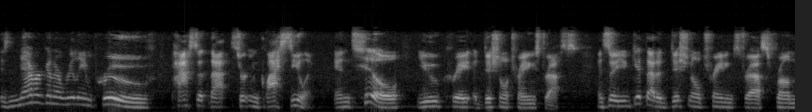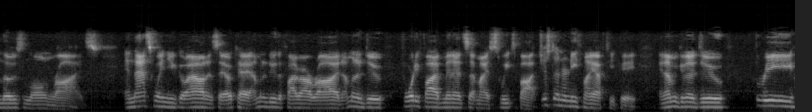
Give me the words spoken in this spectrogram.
is never going to really improve past it, that certain glass ceiling until you create additional training stress. And so you get that additional training stress from those long rides. And that's when you go out and say, okay, I'm going to do the five hour ride. I'm going to do 45 minutes at my sweet spot, just underneath my FTP. And I'm going to do three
